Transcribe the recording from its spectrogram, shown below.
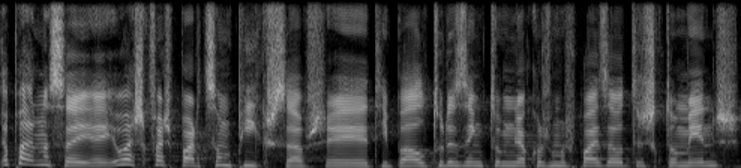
epá, não sei, eu acho que faz parte, são picos, sabes? É tipo, há alturas em que estou melhor com os meus pais, há outras que estou menos.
